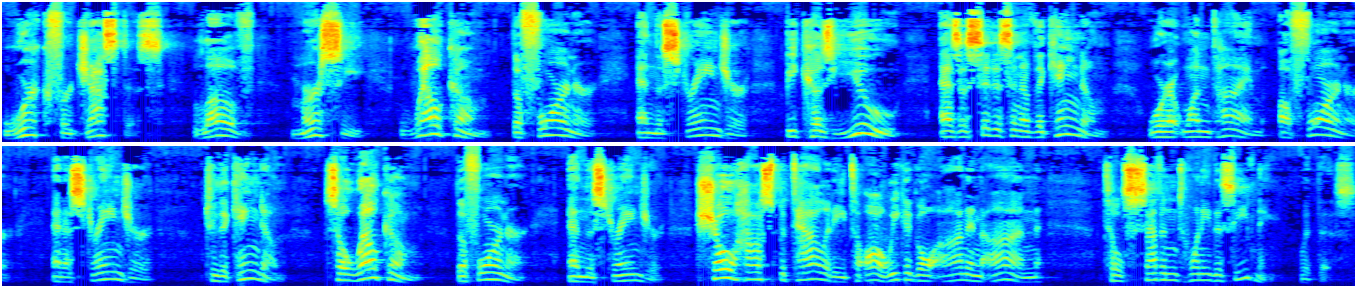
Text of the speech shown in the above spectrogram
Work for justice. Love mercy. Welcome the foreigner and the stranger, because you, as a citizen of the kingdom, were at one time a foreigner and a stranger to the kingdom. So welcome the foreigner and the stranger. Show hospitality to all. We could go on and on till 7:20 this evening with this.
